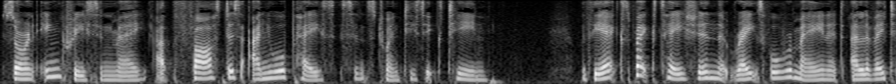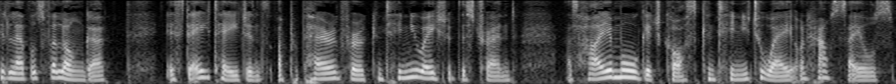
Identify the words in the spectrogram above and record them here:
saw an increase in May at the fastest annual pace since 2016. With the expectation that rates will remain at elevated levels for longer, estate agents are preparing for a continuation of this trend as higher mortgage costs continue to weigh on house sales.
